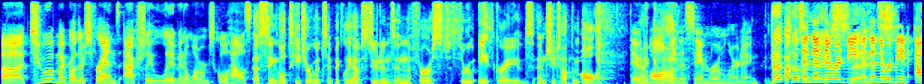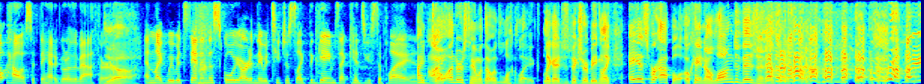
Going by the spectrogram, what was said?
uh, two of my brother's friends actually live in a one-room schoolhouse. A single teacher would typically have students in the first through eighth grades, and she taught them all. They would My all be in the same room learning. that doesn't. and then there make would be and then there would be an outhouse if they had to go to the bathroom. Yeah. And like we would stand in the schoolyard and they would teach us like the games that kids used to play. And I don't understand what that would look like. Like I just picture it being like A is for apple. Okay, now long division. Is like, right.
